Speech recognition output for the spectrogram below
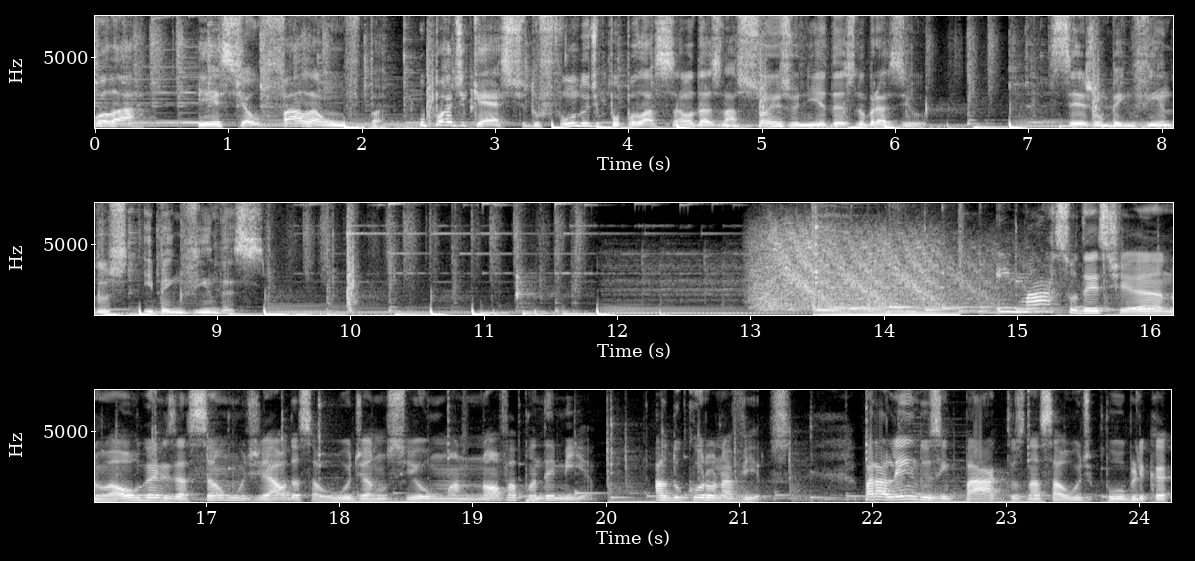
Olá, este é o Fala UNFPA, o podcast do Fundo de População das Nações Unidas no Brasil. Sejam bem-vindos e bem-vindas. Em março deste ano, a Organização Mundial da Saúde anunciou uma nova pandemia, a do coronavírus. Para além dos impactos na saúde pública,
